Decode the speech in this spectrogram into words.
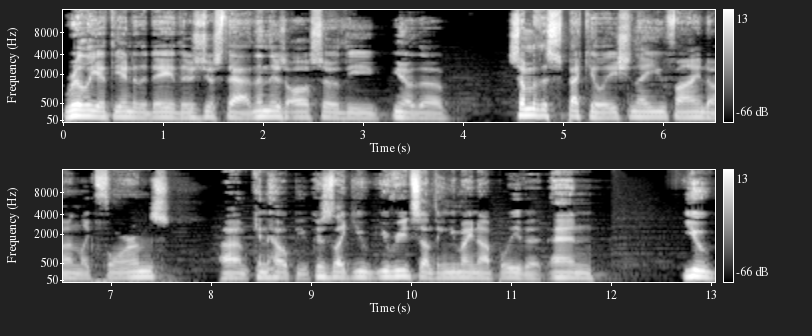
really at the end of the day, there's just that. And then there's also the, you know, the some of the speculation that you find on like forums um, can help you because like you you read something you might not believe it and you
